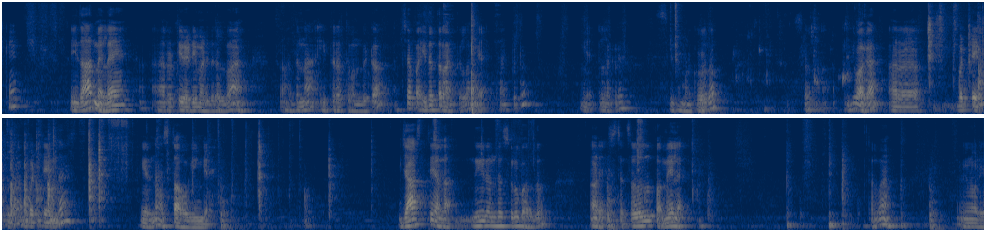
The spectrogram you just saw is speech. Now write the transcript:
ಓಕೆ ಇದಾದಮೇಲೆ ರೊಟ್ಟಿ ರೆಡಿ ಮಾಡಿದ್ರಲ್ವಾ? ಸೊ ಅದನ್ನು ಈ ಥರ ತೊಗೊಂಡ್ಬಿಟ್ಟು ಚಪ ಇದೇ ಥರ ಹಾಕ್ತಿಲ್ಲ, ಹಾಗೆ ಹಾಕ್ಬಿಟ್ಟು, ಹಿಂಗೆ ಎಲ್ಲ ಕಡೆ ಸೀದಾ ಮಾಡ್ಕೊಳ್ಳೋದು. ಇವಾಗ ಬಟ್ಟೆ ಇರ್ತಲ್ಲ ಬಟ್ಟೆಯಿಂದ ನೀರನ್ನ ಹಚ್ತಾ ಹೋಗಿ ಹಿಂಗೆ. ಜಾಸ್ತಿ ಅಲ್ಲ, ನೀರಂದ ಸುರಬಾರ್ದು ನೋಡಿ ಸ್ವಲ್ಪ ಮೇಲೆ. ಅಲ್ವಾ? ನೋಡಿ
